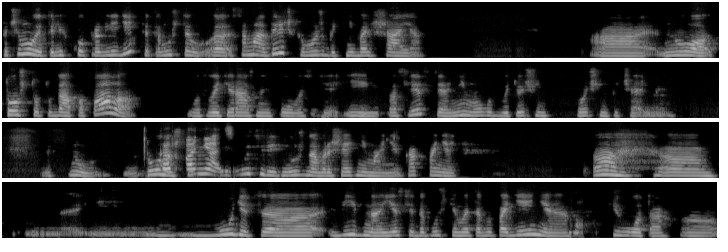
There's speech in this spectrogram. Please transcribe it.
почему это легко проглядеть? Потому что э, сама дырочка может быть небольшая, а, но то, что туда попало, вот в эти разные полости, и последствия, они могут быть очень, очень печальные. ну, то, как на что понять? в первую очередь нужно обращать внимание. Как понять? А, будет а, видно, если, допустим, это выпадение чего-то, а,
